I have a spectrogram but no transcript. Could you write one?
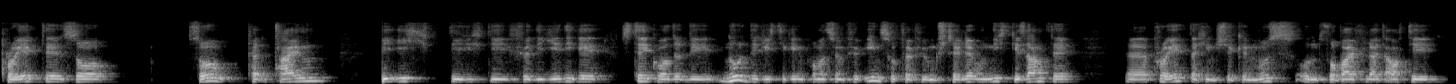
Projekte so, so teilen, wie ich die, die für diejenige Stakeholder, die nur die richtige Information für ihn zur Verfügung stelle und nicht gesamte äh, Projekt dahin schicken muss und wobei vielleicht auch die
